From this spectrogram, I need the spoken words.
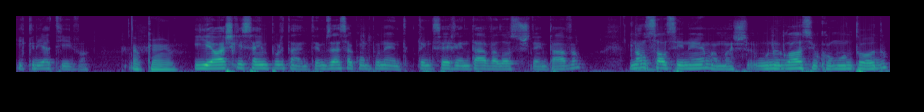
e criativa. Okay. E eu acho que isso é importante. Temos essa componente que tem que ser rentável ou sustentável. Não só o cinema, mas o negócio como um todo.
